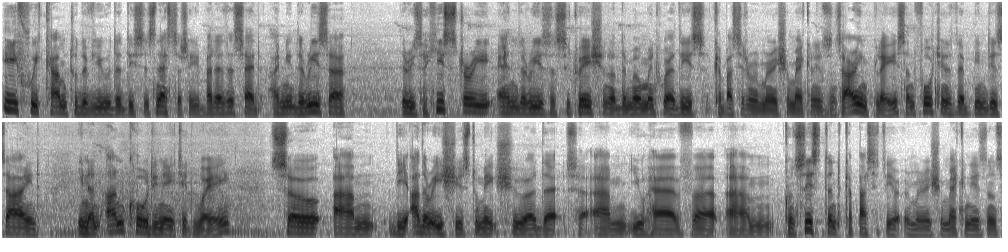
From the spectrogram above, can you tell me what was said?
if we come to the view that this is necessary. But as I said, I mean, there is a there is a history and there is a situation at the moment where these capacity remuneration mechanisms are in place. Unfortunately, they've been designed in an uncoordinated way. So um, the other issue is to make sure that um, you have uh, um, consistent capacity remuneration mechanisms.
